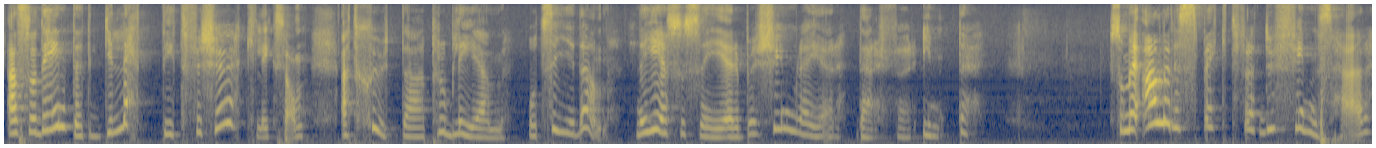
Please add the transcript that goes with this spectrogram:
Alltså, det är inte ett glättigt försök liksom, att skjuta problem åt sidan när Jesus säger bekymra er därför inte. Så med all respekt för att du finns här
